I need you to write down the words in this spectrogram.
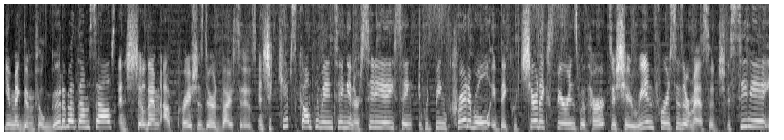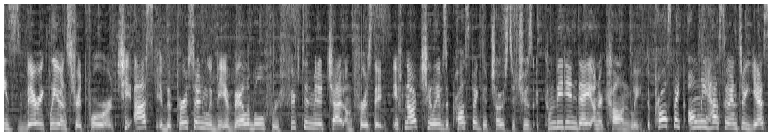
you make them feel good about themselves and show them how precious their advice is. And she keeps complimenting in her CTA saying it would be incredible if they could share the experience with her, so she reinforces her message. The CTA is very clear and straightforward. She asks if the person would be available for a 15-minute chat on Thursday. If not, she leaves the prospect the choice to choose a convenient day on her Calendly. The prospect only has to answer yes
